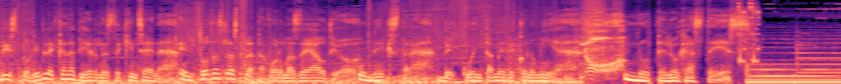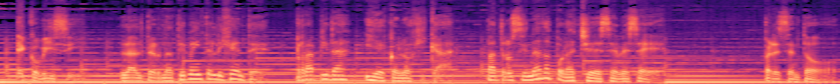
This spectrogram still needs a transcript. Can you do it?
Disponible cada viernes de quincena en todas las plataformas de audio. Un extra de Cuéntame de Economía. No, no te lo gastes. Ecobici, la alternativa inteligente, rápida y ecológica, patrocinada por HSBC. Presentó.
